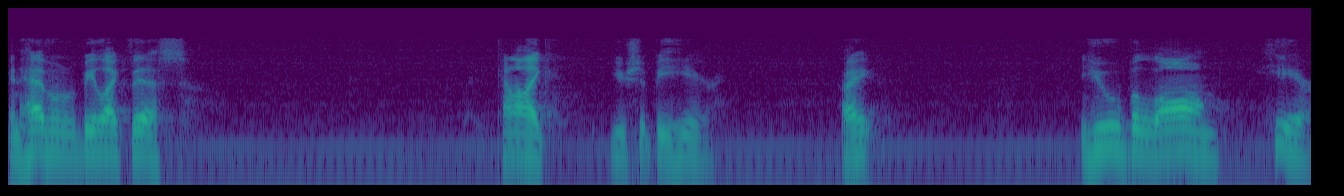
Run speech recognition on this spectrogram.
in heaven would be like this. Kind of like, you should be here. Right? You belong here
